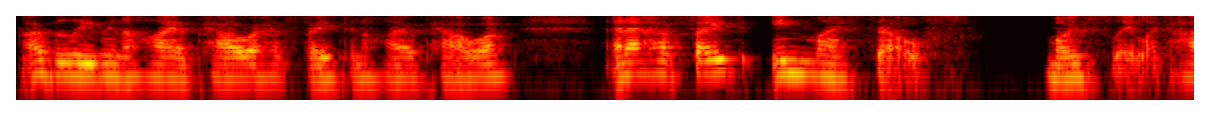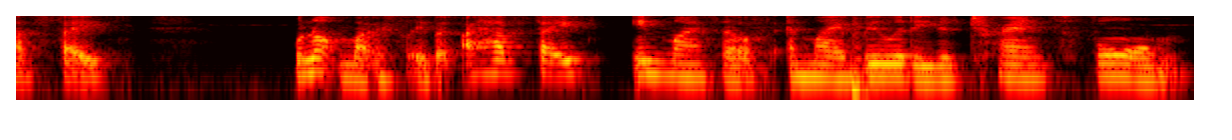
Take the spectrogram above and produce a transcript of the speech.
i believe in a higher power I have faith in a higher power. And i have faith in myself mostly like i have faith well, not mostly, but I have faith in myself and my ability to transform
